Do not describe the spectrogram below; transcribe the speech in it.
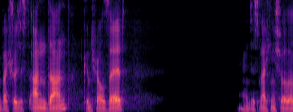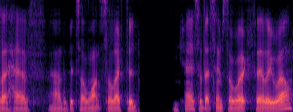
I've actually just undone Control Z and just making sure that I have uh, the bits I want selected. Okay, so that seems to work fairly well.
